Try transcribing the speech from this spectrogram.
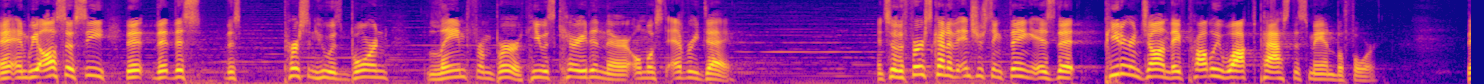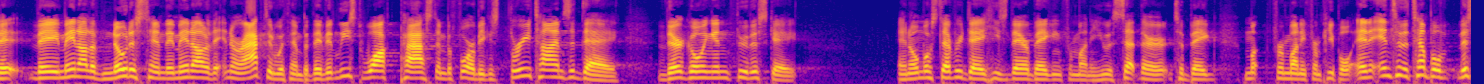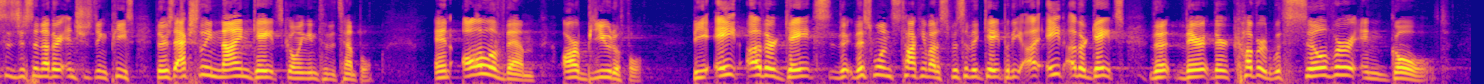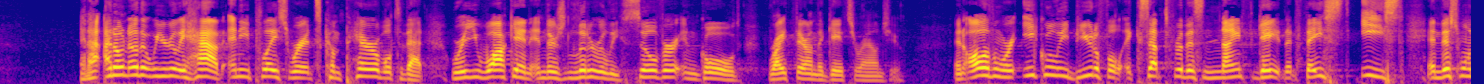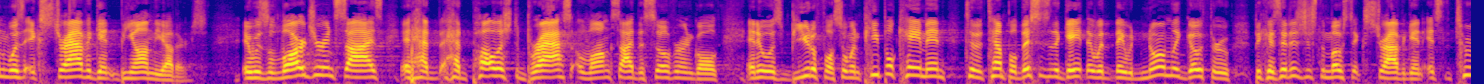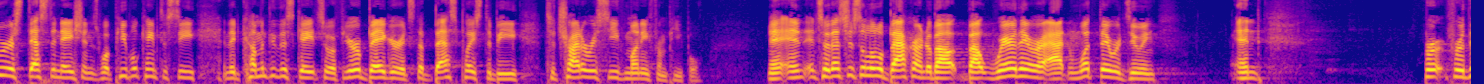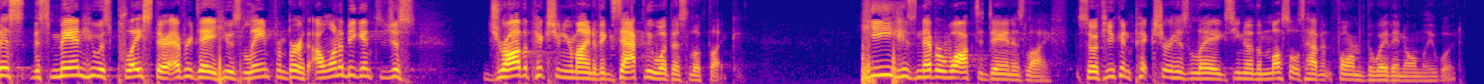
And, and we also see that, that this, this person who was born lame from birth, he was carried in there almost every day. And so, the first kind of interesting thing is that Peter and John, they've probably walked past this man before. They, they may not have noticed him, they may not have interacted with him, but they've at least walked past him before because three times a day they're going in through this gate. And almost every day he's there begging for money. He was set there to beg for money from people. And into the temple, this is just another interesting piece. There's actually nine gates going into the temple, and all of them are beautiful. The eight other gates, th- this one's talking about a specific gate, but the uh, eight other gates, the, they're, they're covered with silver and gold. And I, I, don't know that we really have any place where it's comparable to that, where you walk in and there's literally silver and gold right there on the gates around you. And all of them were equally beautiful except for this ninth gate that faced east, and this one was extravagant beyond the others. It was larger in size. It had, had polished brass alongside the silver and gold, and it was beautiful. So when people came in to the temple, this is the gate that would, they would normally go through because it is just the most extravagant. It's the tourist destination, it's what people came to see, and they'd come in through this gate. So if you're a beggar, it's the best place to be to try to receive money from people. And, and, and so that's just a little background about, about where they were at and what they were doing. And for, for this, this man who was placed there every day, he was lame from birth, I want to begin to just draw the picture in your mind of exactly what this looked like. He has never walked a day in his life. So if you can picture his legs, you know the muscles haven't formed the way they normally would.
